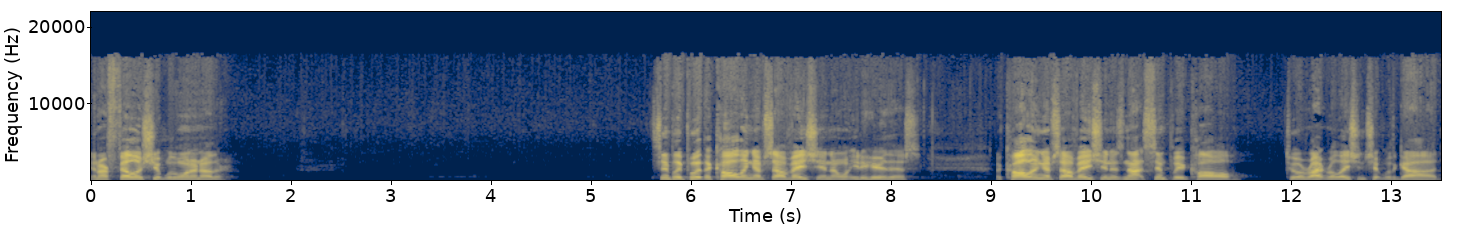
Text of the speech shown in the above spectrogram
in our fellowship with one another. Simply put, the calling of salvation, I want you to hear this. The calling of salvation is not simply a call to a right relationship with God,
